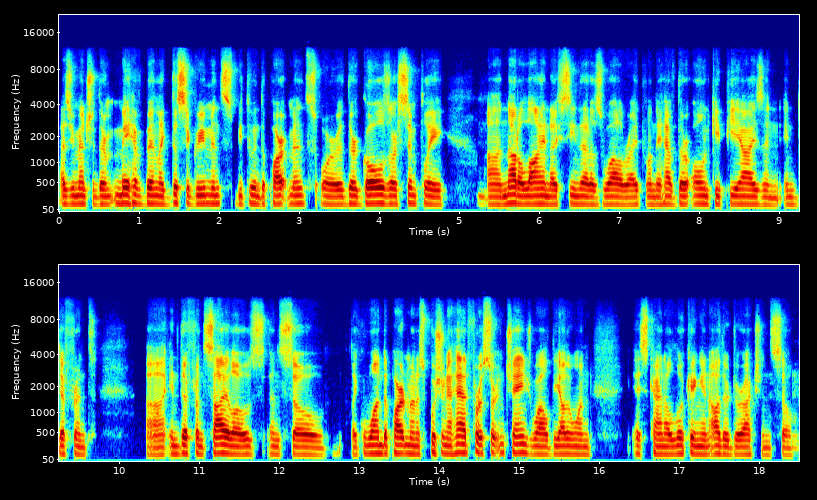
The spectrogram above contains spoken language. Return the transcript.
as you mentioned, there may have been like disagreements between departments, or their goals are simply uh, not aligned. I've seen that as well, right? When they have their own KPIs in in different uh, in different silos, and so like one department is pushing ahead for a certain change, while the other one is kind of looking in other directions. So, mm-hmm.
